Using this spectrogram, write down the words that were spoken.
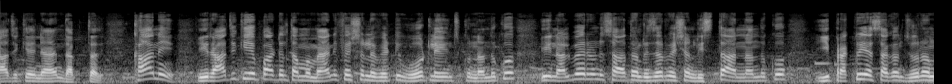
రాజకీయ న్యాయం దక్కుతుంది. కానీ ఈ రాజకీయ పార్టీలు తమ మేనిఫెస్టోలో పెట్టి ఓట్లు వేయించుకున్నందుకు ఈ నలభై రెండు శాతం రిజర్వేషన్లు ఇస్తా అన్నందుకు ఈ ప్రక్రియ సగం దూరం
